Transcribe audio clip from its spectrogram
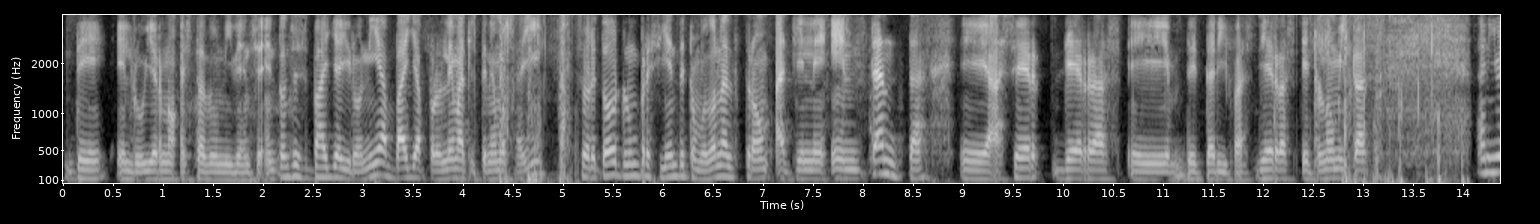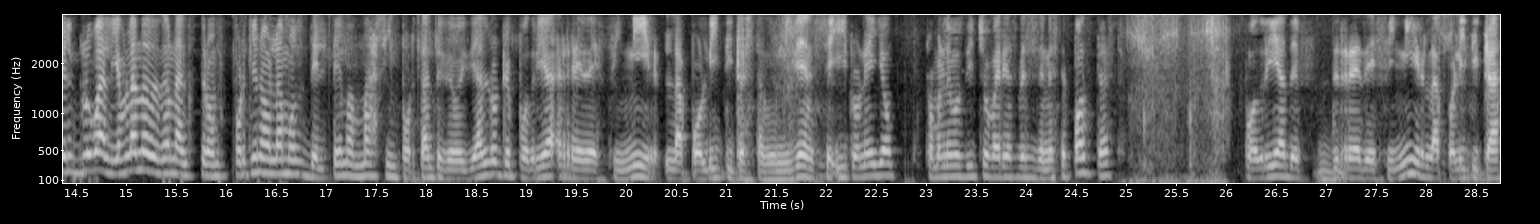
del gobierno estadounidense. Entonces, vaya ironía, vaya problema que tenemos ahí, sobre todo con un presidente como Donald Trump, a quien le encanta eh, hacer guerras eh, de tarifas, guerras económicas a nivel global. Y hablando de Donald Trump, ¿por qué no hablamos del tema más importante de hoy, de algo que podría redefinir la política estadounidense? Y con ello, como le hemos dicho varias veces en este podcast, podría redefinir la política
